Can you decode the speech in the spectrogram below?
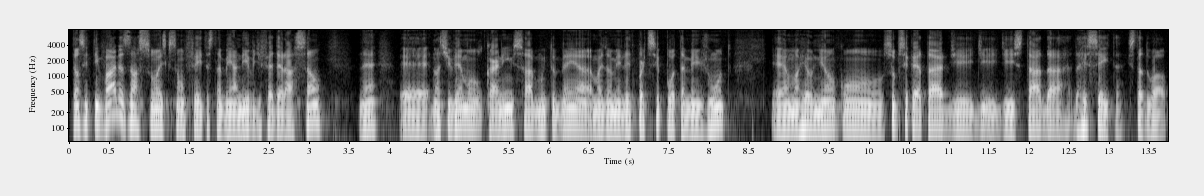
Então, assim, tem várias ações que são feitas também a nível de federação, né? É, nós tivemos, o Carlinhos sabe muito bem, a, mais ou menos ele participou também junto, é uma reunião com o subsecretário de, de, de Estado da, da Receita Estadual.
